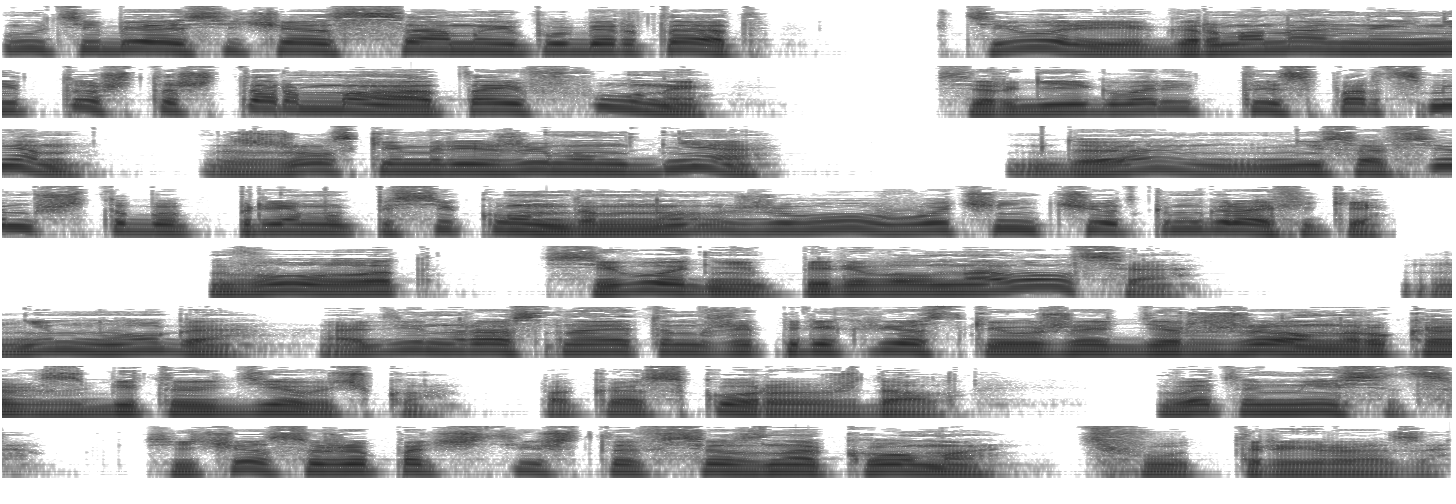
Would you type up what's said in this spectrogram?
У тебя сейчас самый пубертат. В теории гормональные не то что шторма, а тайфуны. Сергей говорит, ты спортсмен с жестким режимом дня. Да, не совсем, чтобы прямо по секундам, но живу в очень четком графике. Вот, сегодня переволновался? Немного. Один раз на этом же перекрестке уже держал на руках сбитую девочку. пока скорую ждал. В этом месяце. Сейчас уже почти что все знакомо. Тьфу, три раза.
